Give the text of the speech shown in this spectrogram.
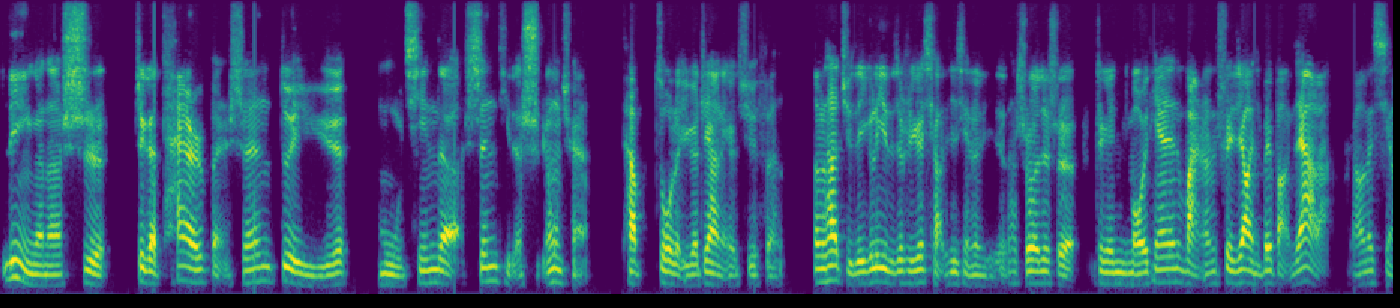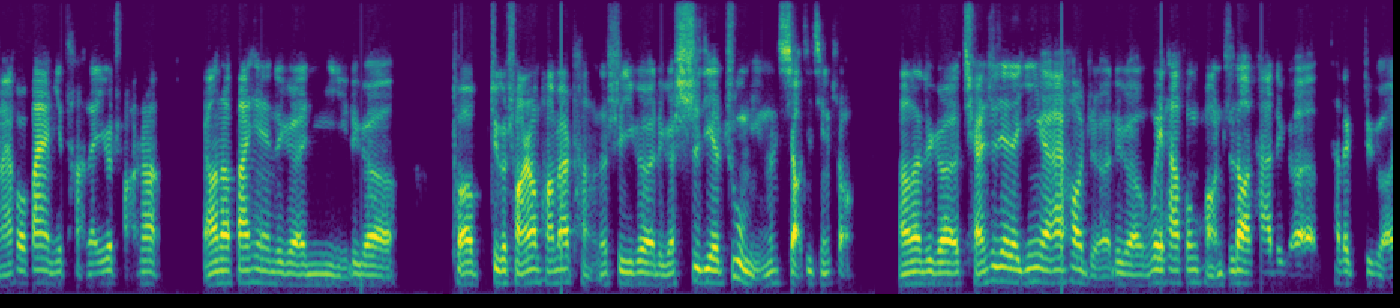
另一个呢是这个胎儿本身对于母亲的身体的使用权。他做了一个这样的一个区分。那么他举的一个例子就是一个小题型的例子。他说，就是这个某一天晚上睡觉，你被绑架了，然后呢醒来后发现你躺在一个床上，然后呢发现这个你这个。呃，这个床上旁边躺的是一个这个世界著名小提琴手，然后呢，这个全世界的音乐爱好者这个为他疯狂，知道他这个他的这个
